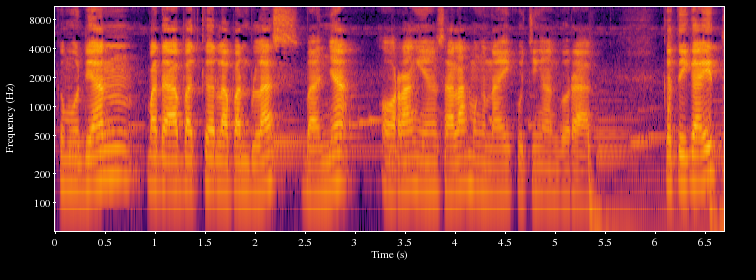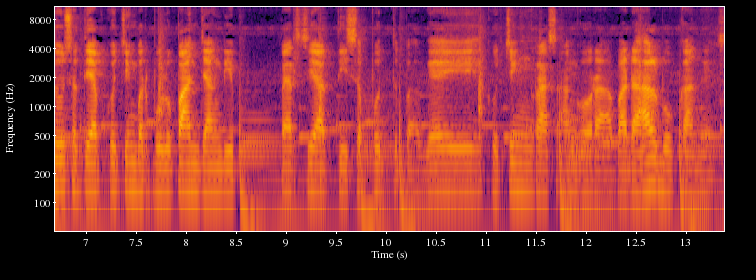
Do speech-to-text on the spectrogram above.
Kemudian pada abad ke-18 banyak orang yang salah mengenai kucing Anggora. Ketika itu setiap kucing berbulu panjang di Persia disebut sebagai kucing ras Anggora padahal bukan guys.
